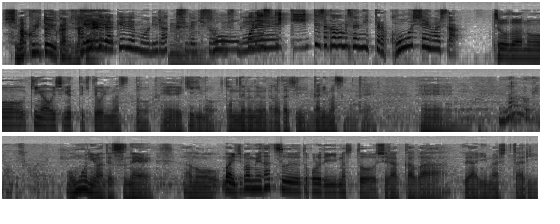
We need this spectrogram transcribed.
しまくりという感じですね。歩くだけでもリラックスできそうですね、これ素敵。って坂上さんに言ったらこうおっしゃいました。ちょうどあの木が生い茂ってきておりますと、えー木々のトンネルのような形になりますので、え何の木なんですかこれ？ー主にはですねあの、まあ、一番目立つところで言いますと白樺でありましたり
